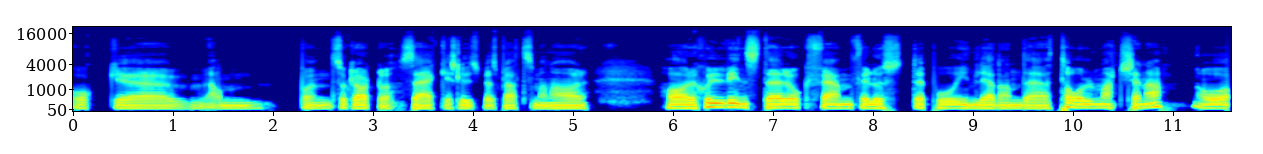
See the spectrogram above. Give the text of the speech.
och ja, på en såklart då säker slutspelsplats. Man har har sju vinster och fem förluster på inledande tolv matcherna. Och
